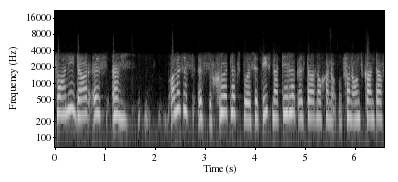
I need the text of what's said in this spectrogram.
Fanny, daar is um, alles is is grootliks positief. Natuurlik is daar nog aan van ons kant af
